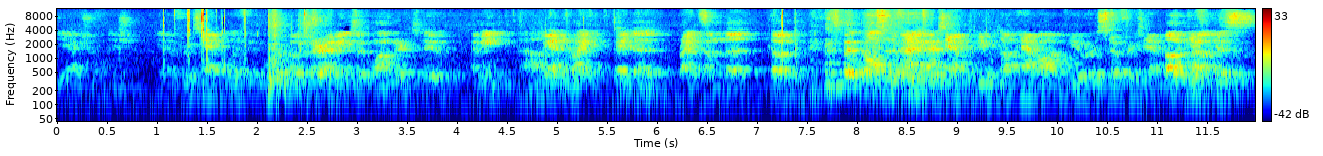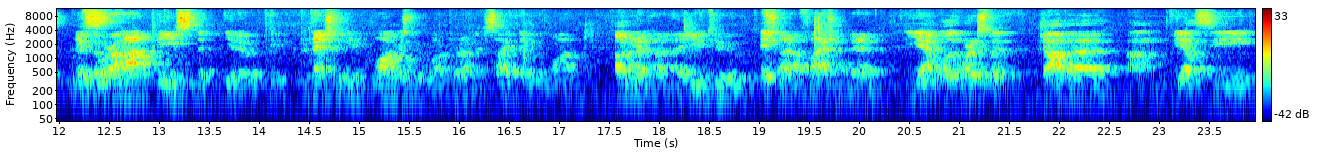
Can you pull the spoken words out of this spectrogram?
the actual mission? You know, for example, if it were. Sure, I mean, it took longer to do. I mean, we had to write, we had to write some of the code. But also, the fact, for example, people don't have Ogg viewers, so for example. Oh, if- no, if- this, If this. there were a hot piece that, you know, potentially people, bloggers would want to put on their site, they would want Oh, a, no, no. a YouTube It- style flash embed. Yeah, well, it works with Java, um, VLC,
